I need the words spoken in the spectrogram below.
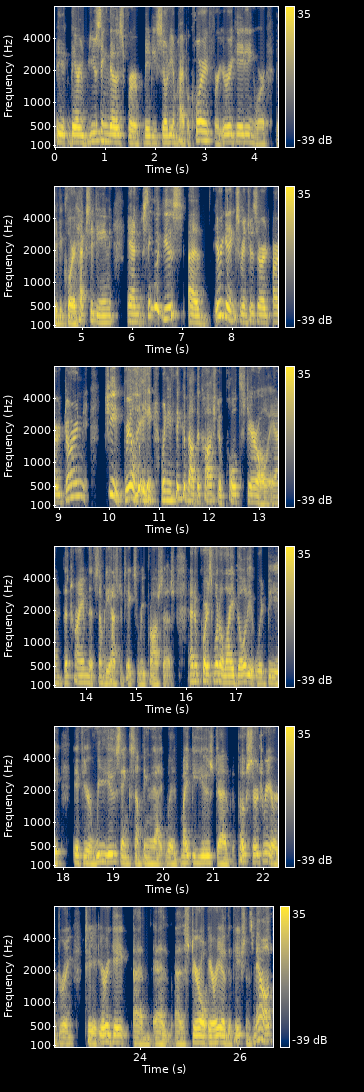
it, they're using those for maybe sodium hypochlorite for irrigating or maybe chlorhexidine. And single use uh, irrigating syringes are, are darn cheap, really, when you think about the cost of cold sterile and the time that somebody has to take to reprocess. And of course, what a liability it would be if you're reusing something that would might be used uh, post surgery or during to irrigate um, a, a sterile area of the patient's mouth,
